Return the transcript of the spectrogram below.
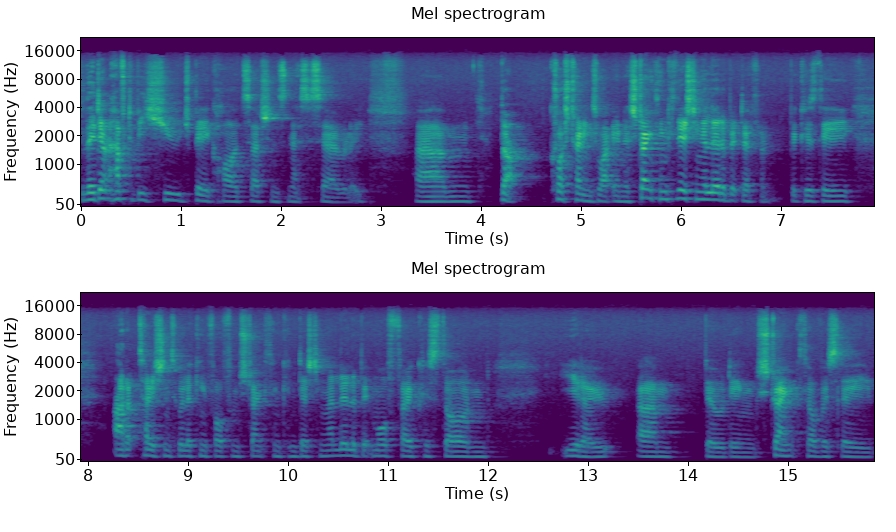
but they don't have to be huge, big, hard sessions necessarily. Um, but cross training is to in strength and conditioning a little bit different because the adaptations we're looking for from strength and conditioning are a little bit more focused on you know um, building strength obviously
